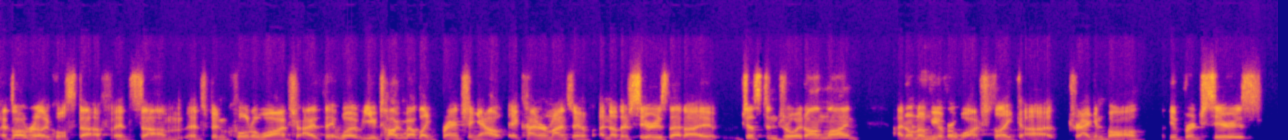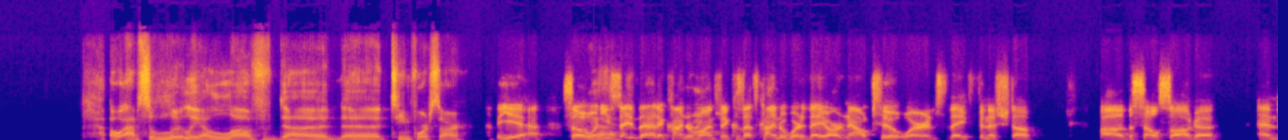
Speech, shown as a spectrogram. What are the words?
it's all really cool stuff. It's um it's been cool to watch. I think what you talk about like branching out, it kind of reminds me of another series that I just enjoyed online. I don't know if Mm. you ever watched like uh, Dragon Ball Z Abridged series. Oh, absolutely! I love uh, uh, Team Four Star. Yeah. So when Yeah. you say that, it kind of reminds me because that's kind of where they are now too, where it's they finished up uh, the Cell Saga and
